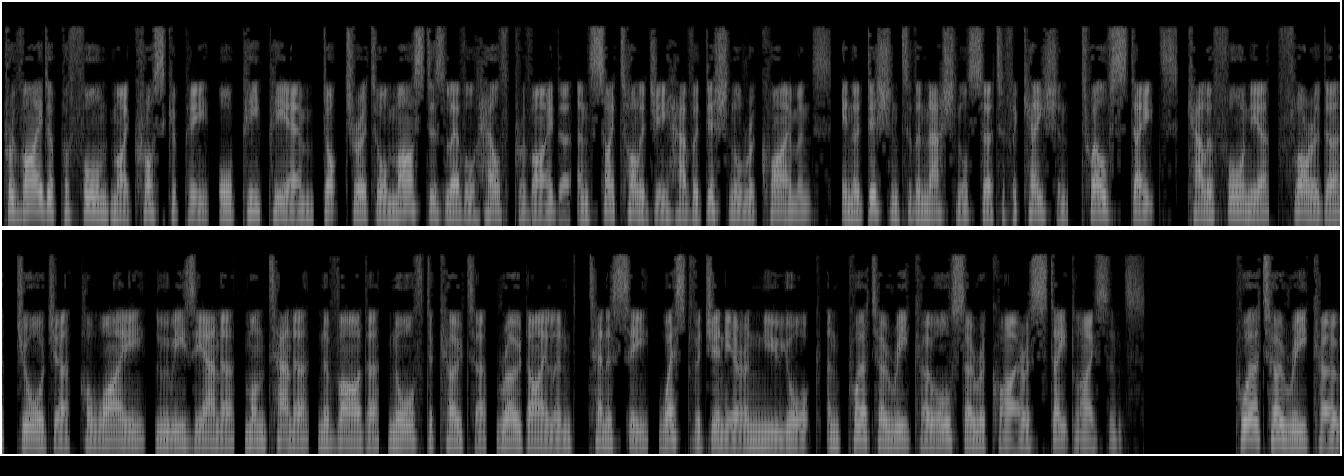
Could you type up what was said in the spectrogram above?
Provider performed microscopy, or PPM doctorate or master's level health provider and cytology have additional requirements. In addition to the national certification, 12 states California, Florida, Georgia, Hawaii, Louisiana, Montana, Nevada, North Dakota, Rhode Island, Tennessee, West Virginia and New York and Puerto Rico also require a state license. Puerto Rico,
